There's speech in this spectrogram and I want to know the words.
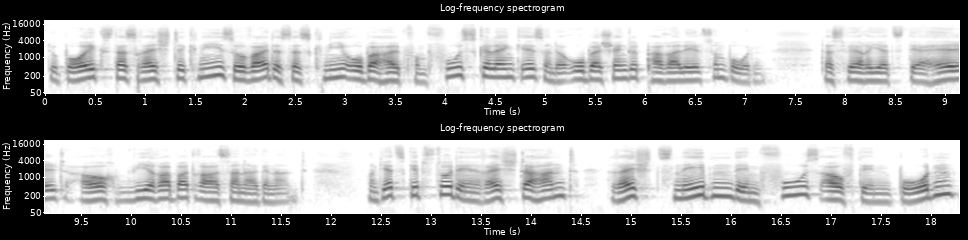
Du beugst das rechte Knie so weit, dass das Knie oberhalb vom Fußgelenk ist und der Oberschenkel parallel zum Boden. Das wäre jetzt der Held, auch Virabhadrasana genannt. Und jetzt gibst du die rechte Hand rechts neben dem Fuß auf den Boden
